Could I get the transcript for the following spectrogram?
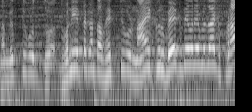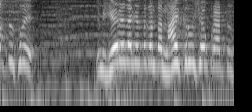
ನಮ್ಮ ವ್ಯಕ್ತಿಗಳು ಧ್ವ- ಧ್ವನಿ ಇರ್ತಕ್ಕಂಥ ವ್ಯಕ್ತಿಗಳು, ನಾಯಕರು ಬೇಕು ದೇವರೇ ಎಂಬುದಾಗಿ ಪ್ರಾರ್ಥಿಸ್ರಿ. ನಿಮ್ಗೆ ಏರಿಯಾದಾಗಿರ್ತಕ್ಕಂಥ ನಾಯಕರ ವಿಷಯ ಪ್ರಾರ್ಥಿಸ್ರಿ.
